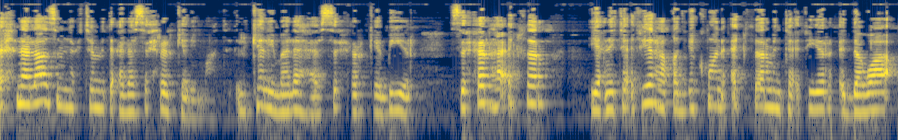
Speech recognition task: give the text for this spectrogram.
إحنا لازم نعتمد على سحر الكلمات. الكلمة لها سحر كبير سحرها أكثر يعني تأثيرها قد يكون أكثر من تأثير الدواء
